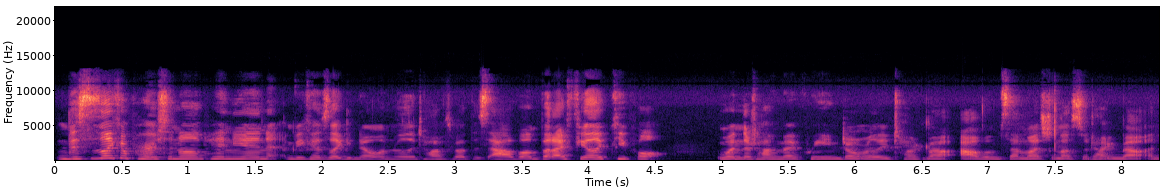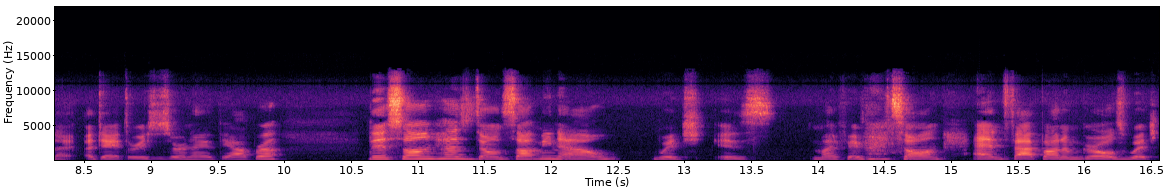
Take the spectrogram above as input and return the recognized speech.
this is like a personal opinion because like no one really talks about this album, but I feel like people when they're talking about Queen don't really talk about albums that much unless they're talking about a, night, a day at the races or a night at the opera. This song has Don't Stop Me Now, which is my favorite song, and Fat Bottom Girls, which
